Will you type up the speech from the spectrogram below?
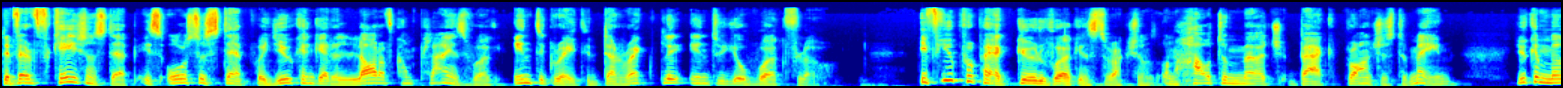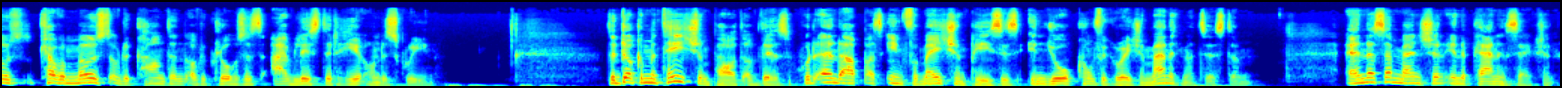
The verification step is also a step where you can get a lot of compliance work integrated directly into your workflow. If you prepare good work instructions on how to merge back branches to main, you can most, cover most of the content of the clauses I've listed here on the screen. The documentation part of this would end up as information pieces in your configuration management system. And as I mentioned in the planning section,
